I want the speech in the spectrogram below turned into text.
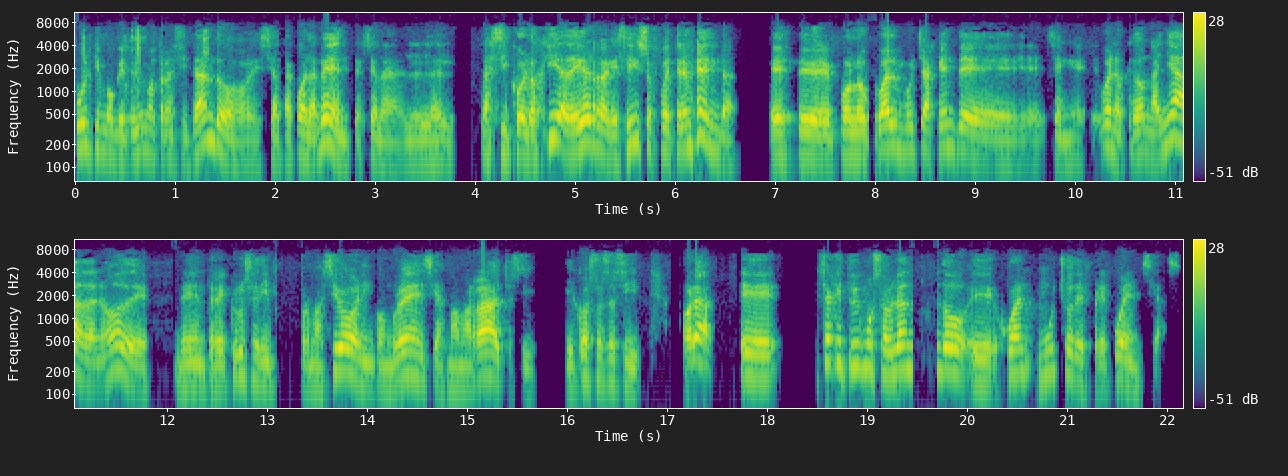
último que estuvimos transitando, eh, se atacó a la mente, o sea, la psicología de guerra que se hizo fue tremenda. Este, por lo cual mucha gente, se, bueno, quedó engañada, ¿no? De, entre cruces de información, incongruencias, mamarrachos y, cosas así. Ahora, eh, ya que estuvimos hablando, eh, Juan, mucho de frecuencias,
